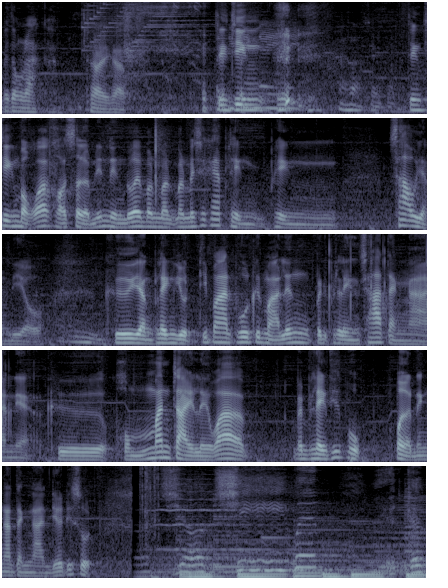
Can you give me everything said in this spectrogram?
ไม่ต้องรักครับ ใช่ครับ จริง ๆ จริง ๆ บอกว่าขอเสริมนิดนึงด้วยมันมันมันไม่ใช่แค่เพลงเพลงเศร้าอย่างเดียว คืออย่างเพลงหยุดที่บ้านพูดขึ้นมาเรื่องเป็นเพลงชาติแต่งงานเนี่ย คือผมมั่นใจเลยว่าเป็นเพลงที่ถูกเปิดในงานแต่งงานเยอะที่สุดหยุดชีวิตหยุดกับ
